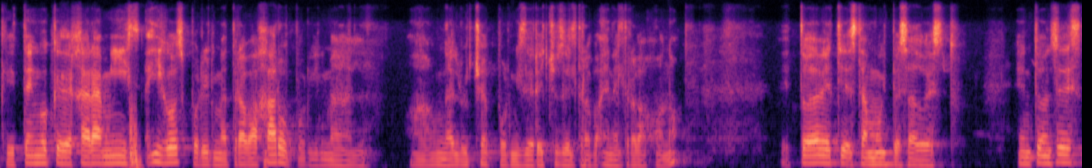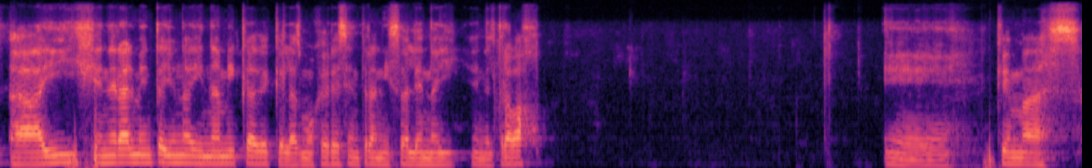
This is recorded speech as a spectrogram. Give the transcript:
que tengo que dejar a mis hijos por irme a trabajar o por irme a una lucha por mis derechos del en el trabajo, ¿no? Eh, todavía está muy pesado esto. Entonces, ahí generalmente hay una dinámica de que las mujeres entran y salen ahí en el trabajo. Eh, ¿Qué más?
